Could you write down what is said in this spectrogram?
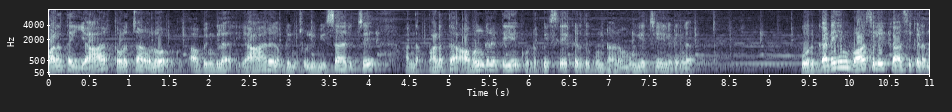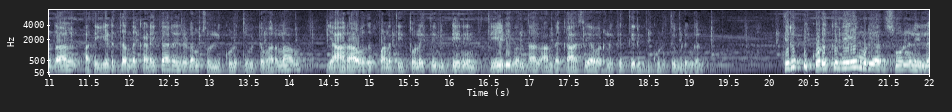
பணத்தை யார் தொலைச்சாங்களோ அவங்கள யார் அப்படின்னு சொல்லி விசாரித்து அந்த பணத்தை அவங்கள்ட்டையே கொண்டு போய் சேர்க்கறதுக்கு உண்டான முயற்சியை எடுங்க. ஒரு கடையின் வாசலில் காசு கிடந்தால் அதை எடுத்து அந்த கடைக்காரரிடம் சொல்லி கொடுத்து விட்டு வரலாம். யாராவது பணத்தை தொலைத்து விட்டேன் என்று தேடி வந்தால் அந்த காசை அவர்களுக்கு திருப்பி கொடுத்து விடுங்கள். திருப்பி கொடுக்கவே முடியாத சூழ்நிலையில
